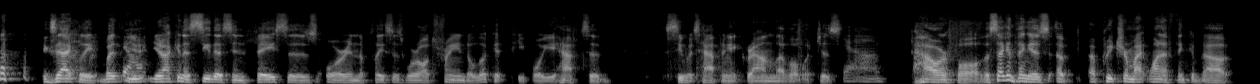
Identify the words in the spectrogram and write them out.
exactly, but yeah. you, are not going to see this in faces or in the places we're all trained to look at people. You have to see what's happening at ground level, which is yeah. powerful. The second thing is a, a preacher might want to think about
